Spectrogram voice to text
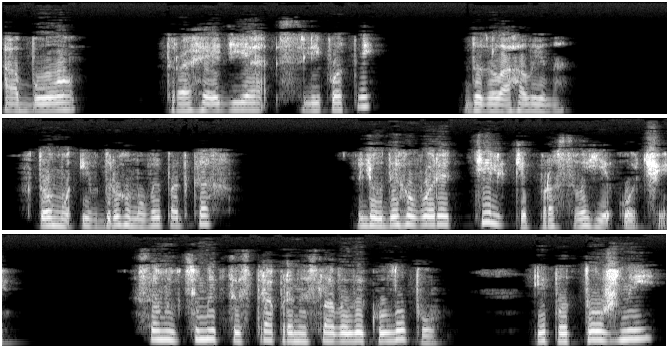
Або трагедія сліпоти, додала Галина. В тому і в другому випадках люди говорять тільки про свої очі. Саме в цю мить сестра принесла велику лупу і потужний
